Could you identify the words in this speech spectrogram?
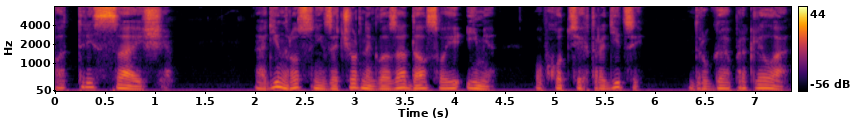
«Потрясающе!» Один родственник за черные глаза дал свое имя, в обход всех традиций, другая прокляла.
